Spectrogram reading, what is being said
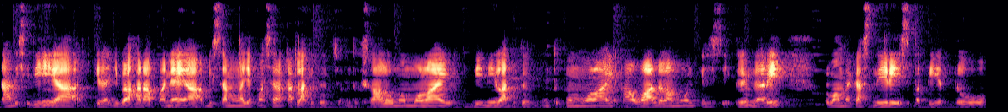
Nah di sini ya kita juga harapannya ya bisa mengajak masyarakat lah gitu untuk selalu memulai dini lah gitu untuk memulai awal dalam mengurangi krisis iklim dari rumah mereka sendiri seperti itu.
